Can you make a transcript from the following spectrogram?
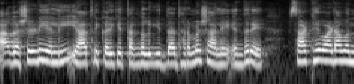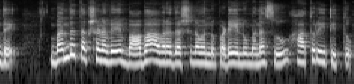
ಆಗ ಶಿರಡಿಯಲ್ಲಿ ಯಾತ್ರಿಕರಿಗೆ ತಂಗಲು ಇದ್ದ ಧರ್ಮಶಾಲೆ ಎಂದರೆ ಸಾಠೇವಾಡ ಒಂದೇ. ಬಂದ ತಕ್ಷಣವೇ ಬಾಬಾ ಅವರ ದರ್ಶನವನ್ನು ಪಡೆಯಲು ಮನಸ್ಸು ಹಾತೊರೆಯುತ್ತಿತ್ತು.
